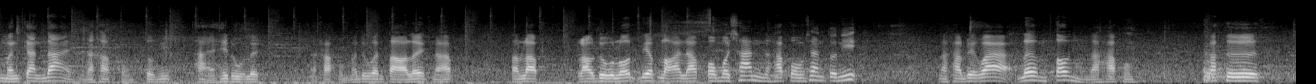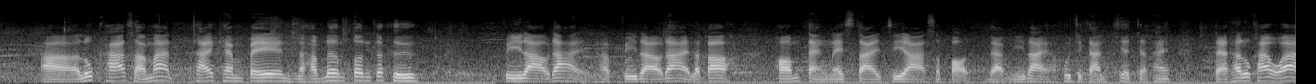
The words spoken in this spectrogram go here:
เหมือนกันได้นะครับ ผมตรงนี้ถ่ายให้ดูเลยนะครับ ผมมาดูกันต่อเลยนะครับสำหรับเราดูรถเรียบร้อยแล้วโปรโมชั่นนะครับโปรโมชั่นตัวนี้นะครับเรียกว่าเริ่มต้นนะครับผมก็คืออลูกค้าสามารถใช้แคมเปญนะครับ เริ่มต้นก็คือ ฟรีดาวได้ครับฟรีดาวได้แล้วก็พร้อมแต่งในสไตล์ GR Sport แบบนี้ได้ครับผู้จัดการที่จะจัดให้ แต่ถ้าลูกค้าบอกว่า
